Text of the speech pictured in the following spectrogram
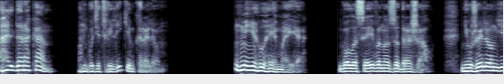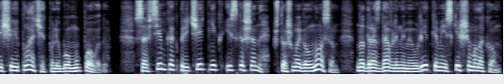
Альдаракан. Он будет великим королем». «Милая моя!» Голос Эйвона задрожал. Неужели он еще и плачет по любому поводу? Совсем как причетник из Кашане, что шмыгал носом над раздавленными улитками и скисшим молоком.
